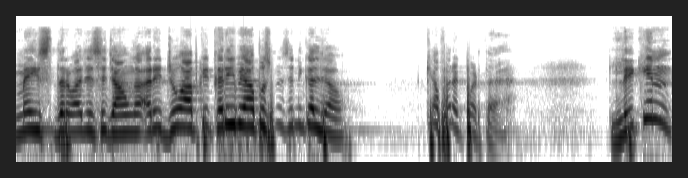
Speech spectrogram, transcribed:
मैं इस दरवाजे से जाऊँगा, अरे जो आपके करीब है, आप उसमें से निकल जाओ। क्या फ़र्क पड़ता है? लेकिन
